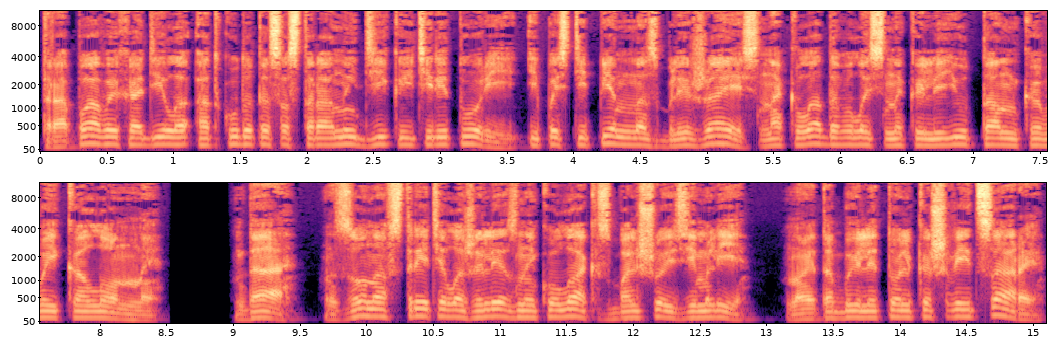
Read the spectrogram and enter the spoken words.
Тропа выходила откуда-то со стороны дикой территории и, постепенно сближаясь, накладывалась на колею танковой колонны. Да, зона встретила железный кулак с большой земли, но это были только швейцары,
